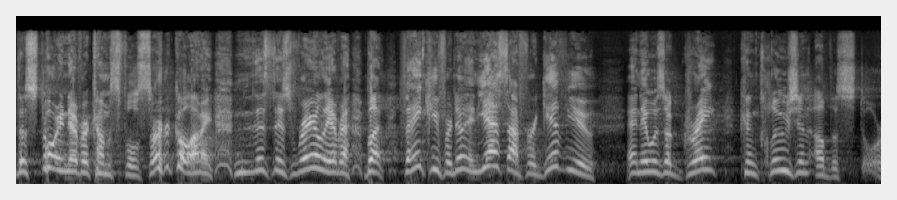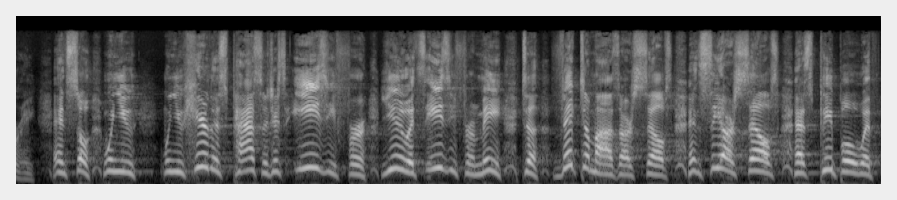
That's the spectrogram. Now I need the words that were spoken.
the, story never comes full circle. I mean, this, this rarely ever, but thank you for doing it. And yes, I forgive you. And it was a great conclusion of the story. And so when you when you hear this passage, it's easy for you, it's easy for me to victimize ourselves and see ourselves as people with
